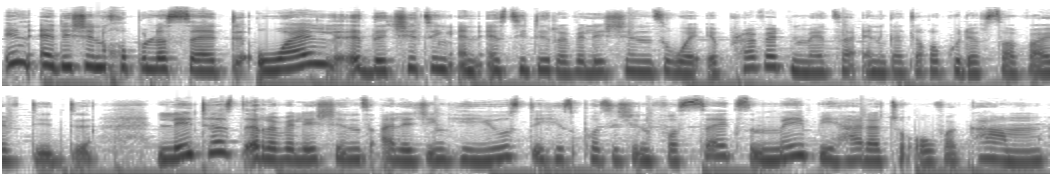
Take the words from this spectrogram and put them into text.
In addition, Kgopolo said while the cheating and STD revelations were a private matter and Katlego could have survived it, latest revelations alleging he used his position for sex may be harder to overcome.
